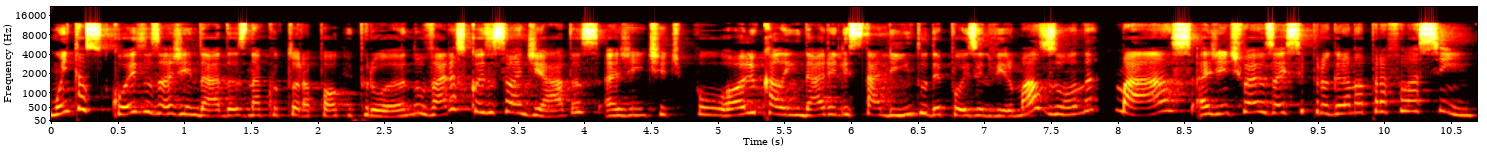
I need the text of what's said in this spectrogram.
muitas coisas agendadas na cultura pop pro ano, várias coisas são adiadas. A gente, tipo, olha o calendário, ele está lindo, depois ele vira uma zona, mas a gente vai usar esse programa para falar assim.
